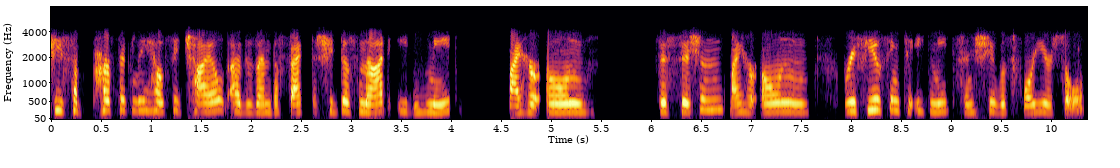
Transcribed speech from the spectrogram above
She's a perfectly healthy child, other than the fact that she does not eat meat by her own decision, by her own refusing to eat meat since she was four years old.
